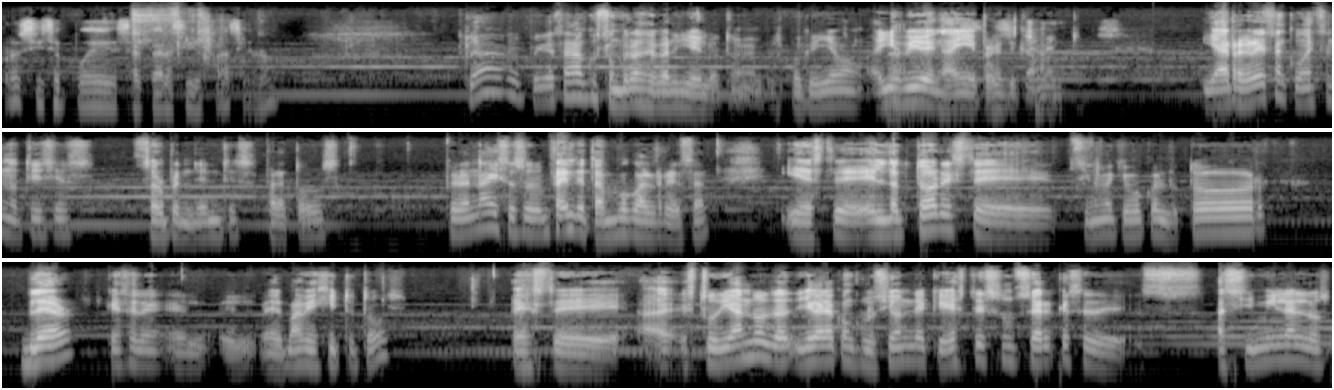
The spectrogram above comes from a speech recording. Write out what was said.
Ahora sí se puede sacar así de fácil, ¿no? Claro, pero ya están acostumbrados a ver hielo también, pues, porque llevan, ellos viven ahí prácticamente. Y ya regresan con estas noticias sorprendentes para todos. Pero nadie se sorprende tampoco al regresar. Y este, el doctor, este, si no me equivoco, el doctor Blair, que es el, el, más viejito de todos, este, estudiando llega a la conclusión de que este es un ser que se asimila los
